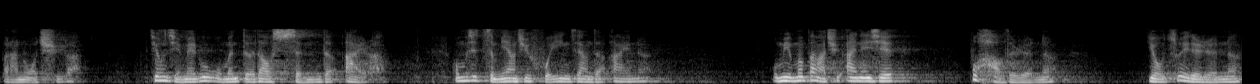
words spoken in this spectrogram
把它挪去了。弟兄姐妹，如果我们得到神的爱了，我们是怎么样去回应这样的爱呢？我们有没有办法去爱那些不好的人呢？有罪的人呢？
